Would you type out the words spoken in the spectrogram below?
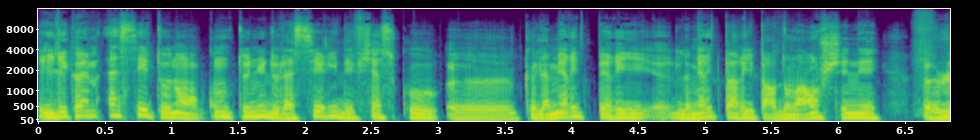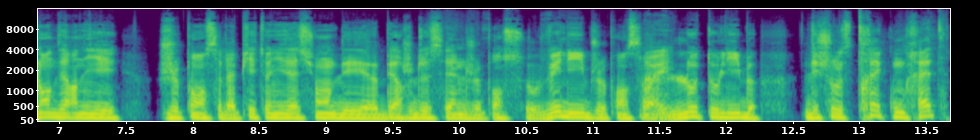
Et il est quand même assez étonnant, compte tenu de la série des fiascos euh, que la mairie de Paris, la mairie de Paris pardon, a enchaîné euh, l'an dernier. Je pense à la piétonisation des berges de Seine, je pense au Vélib, je pense à l'autolib, des choses très concrètes.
